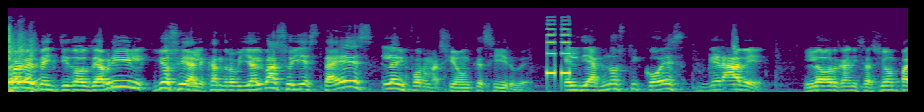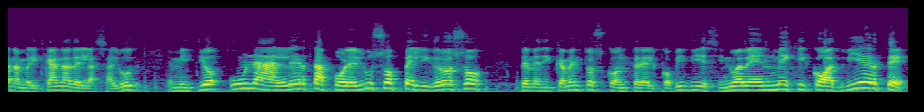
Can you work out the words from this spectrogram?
Jueves 22 de abril, yo soy Alejandro Villalbazo y esta es la información que sirve. El diagnóstico es grave. La Organización Panamericana de la Salud emitió una alerta por el uso peligroso de medicamentos contra el COVID-19 en México. Advierte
